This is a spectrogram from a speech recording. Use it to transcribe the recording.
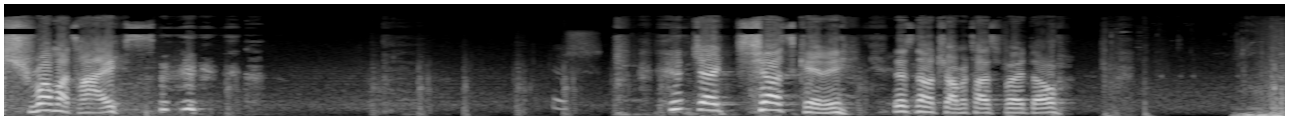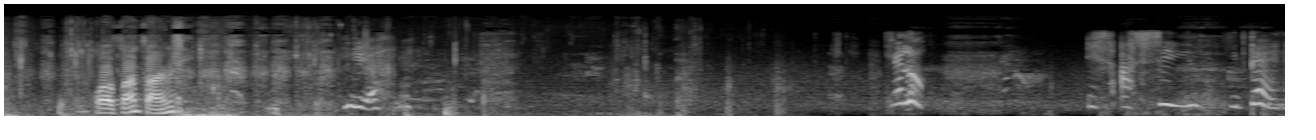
Traumatized. Just, just, just kidding. There's no traumatized for it though. Well, sometimes. Yeah. Yellow. Yes, I Dead.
